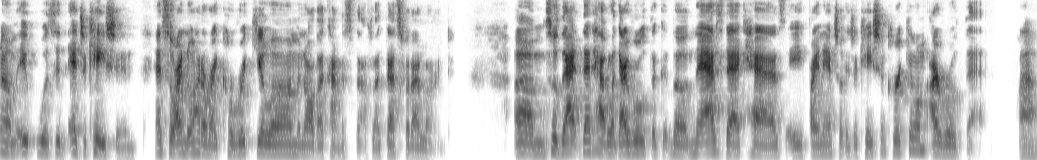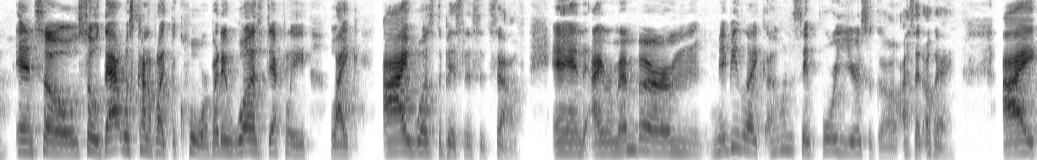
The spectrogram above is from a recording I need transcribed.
um, it was in education. And so I know how to write curriculum and all that kind of stuff. Like that's what I learned. Um, so that, that have like, I wrote the, the NASDAQ has a financial education curriculum. I wrote that. Wow. And so, so that was kind of like the core, but it was definitely like I was the business itself. And I remember mm, maybe like, I want to say four years ago, I said, okay, I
